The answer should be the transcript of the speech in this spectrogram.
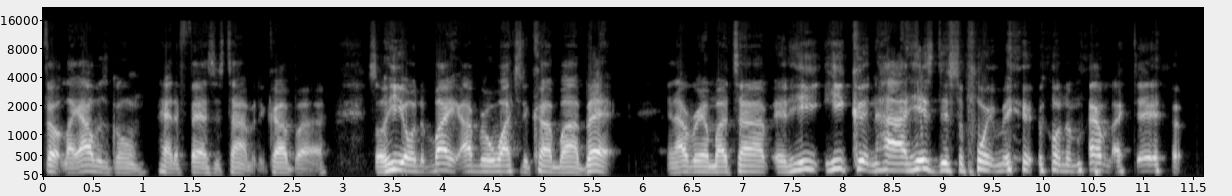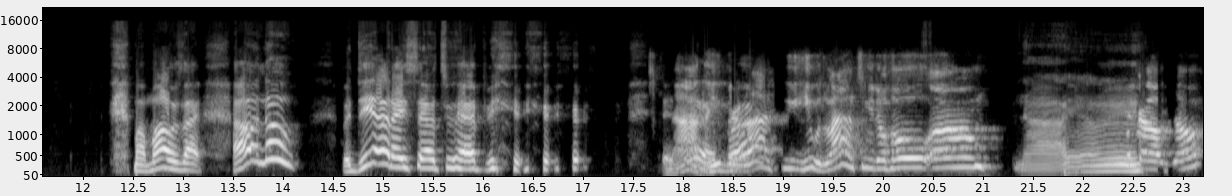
felt like I was going had the fastest time at the combine. So he on the bike. I remember watching the combine back and I ran my time, and he he couldn't hide his disappointment on the map like that. My mom was like, I don't know, but Dion ain't sound too happy. Nah, Yeah, he, been lying to you. he was lying to you the whole um Nah, you know what I mean? workout, Joe.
